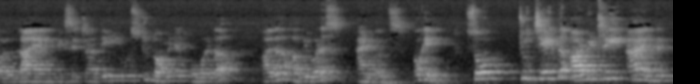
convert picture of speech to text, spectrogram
uh, lion etc. They used to dominate over the other herbivorous animals. Okay, so to check the arbitrary and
